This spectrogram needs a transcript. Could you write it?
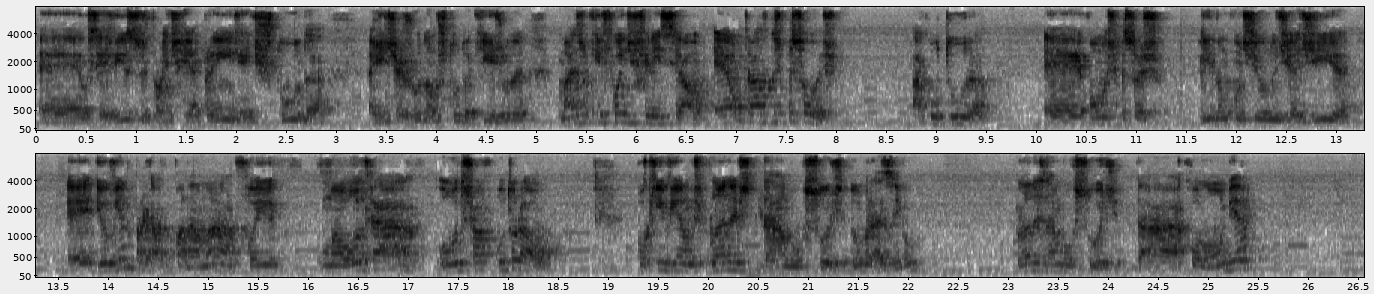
é, os serviços, então a gente reaprende, a gente estuda, a gente ajuda um estudo aqui, ajuda, mas o que foi diferencial é o trato das pessoas, a cultura, é, como as pessoas lidam contigo no dia a dia. É, eu vindo para cá para o Panamá foi uma outra outro choque cultural, porque viemos planos da Hamburg Sud do Brasil planos da Hamburg Sud da Colômbia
